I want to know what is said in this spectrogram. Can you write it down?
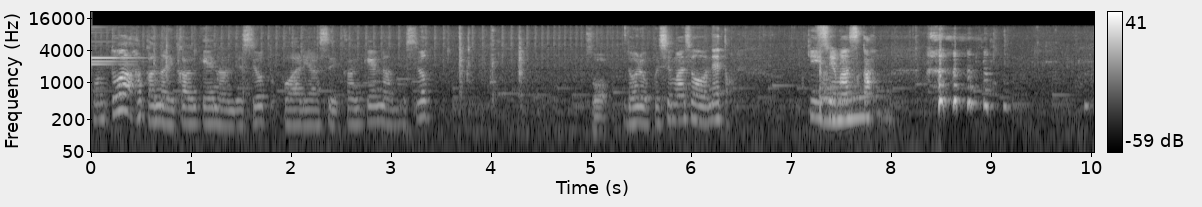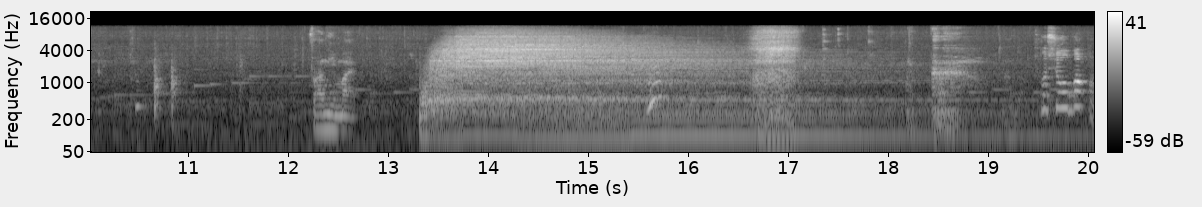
本当は儚い関係なんですよと壊れやすい関係なんですよそう。努力しましょうねと。聞いてますか？3人前。これ生姜かな？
